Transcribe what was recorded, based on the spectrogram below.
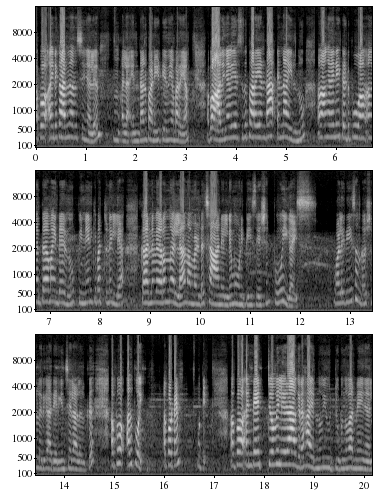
അപ്പോൾ അതിന്റെ കാരണം എന്താണെന്ന് വെച്ച് കഴിഞ്ഞാൽ അല്ല എന്താണ് പണി കിട്ടിയെന്ന് ഞാൻ പറയാം. അപ്പോൾ ആദ്യം ഞാൻ വിചാരിച്ചത് പറയണ്ട എന്നായിരുന്നു. അങ്ങനെ തന്നെ ഇട്ടിട്ട് പോവാം അങ്ങനത്തെ മൈൻഡായിരുന്നു പിന്നെ എനിക്ക് പറ്റണില്ല. കാരണം വേറെ ഒന്നുമല്ല നമ്മളുടെ ചാനലിന്റെ മോണിറ്റൈസേഷൻ പോയി ഗൈസ് വളരെ സന്തോഷമുള്ള ഒരു കാര്യമായിരിക്കും ചില ആളുകൾക്ക്. അപ്പോൾ അത് പോയി. അപ്പോട്ടെ ഓക്കെ അപ്പോൾ എന്റെ ഏറ്റവും വലിയൊരു ആഗ്രഹമായിരുന്നു യൂട്യൂബ് എന്ന് പറഞ്ഞു കഴിഞ്ഞാൽ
